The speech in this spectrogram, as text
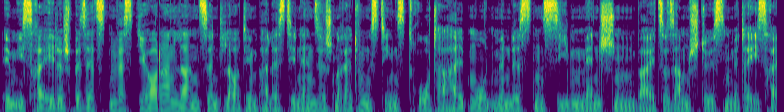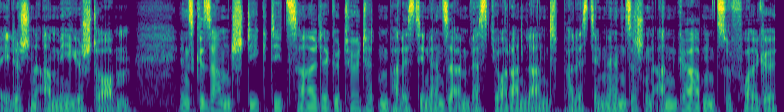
Im israelisch besetzten Westjordanland sind laut dem palästinensischen Rettungsdienst Roter Halbmond mindestens sieben Menschen bei Zusammenstößen mit der israelischen Armee gestorben. Insgesamt stieg die Zahl der getöteten Palästinenser im Westjordanland palästinensischen Angaben zufolge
